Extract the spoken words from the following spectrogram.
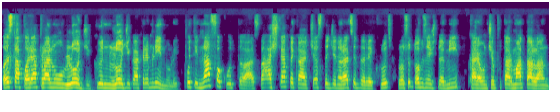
Ăsta părea planul logic, în logica Kremlinului. Putin n-a făcut asta, așteaptă ca această generație de recruți, 180 de mii, care au început armata la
